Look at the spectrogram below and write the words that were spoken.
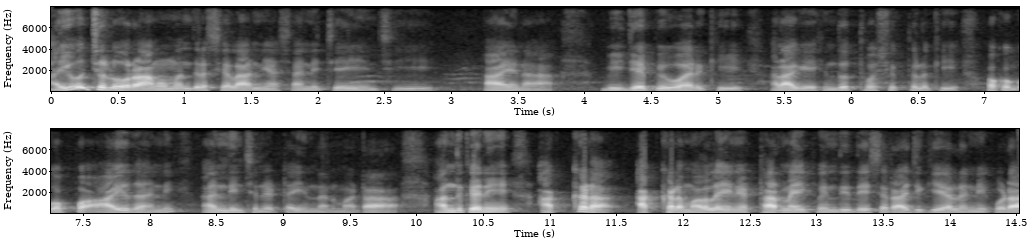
అయోధ్యలో రామ మందిర శిలాన్యాసాన్ని చేయించి ఆయన బీజేపీ వారికి అలాగే హిందుత్వ శక్తులకి ఒక గొప్ప ఆయుధాన్ని అందించినట్టు అయిందనమాట అందుకని అక్కడ అక్కడ మొదలైన టర్న్ అయిపోయింది దేశ రాజకీయాలన్నీ కూడా.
